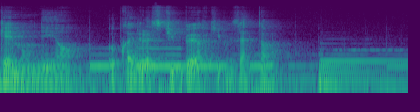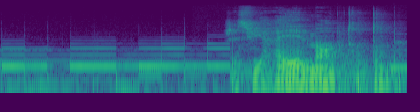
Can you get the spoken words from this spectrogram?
Qu'est mon néant auprès de la stupeur qui vous attend Je suis réellement d'outre-tombe.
